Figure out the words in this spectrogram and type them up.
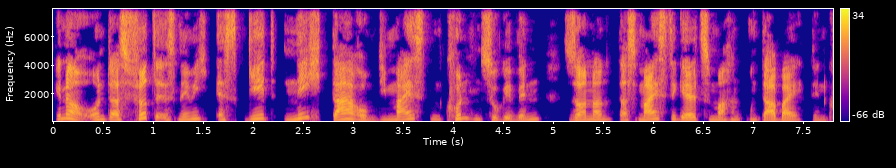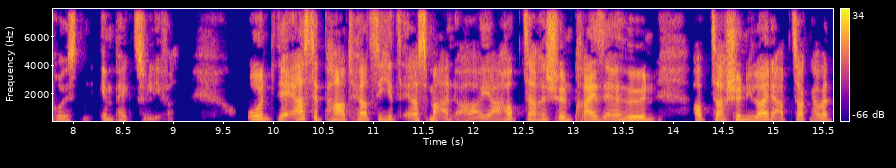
Genau, und das vierte ist nämlich, es geht nicht darum, die meisten Kunden zu gewinnen, sondern das meiste Geld zu machen und dabei den größten Impact zu liefern. Und der erste Part hört sich jetzt erstmal an, oh ja, Hauptsache schön Preise erhöhen, Hauptsache schön die Leute abzocken, aber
